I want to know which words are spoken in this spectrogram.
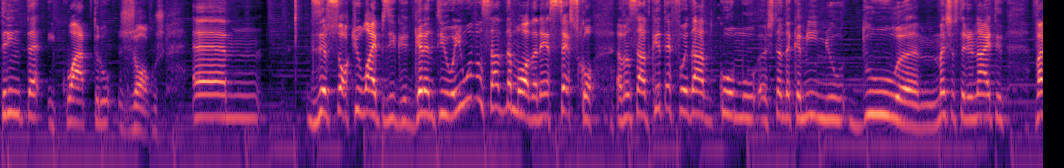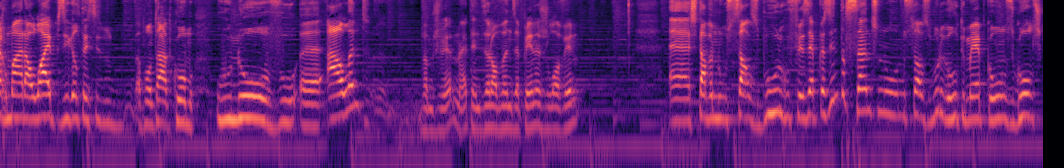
34 jogos. Dizer só que o Leipzig garantiu aí um avançado da moda, né? Sesco, avançado que até foi dado como eh, estando a caminho do uh, Manchester United, vai rumar ao Leipzig, ele tem sido apontado como o novo uh, vamos ver, não é? Tem 19 anos apenas, esloveno. Uh, estava no Salzburgo, fez épocas interessantes no, no Salzburgo, a última época 11 golos,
